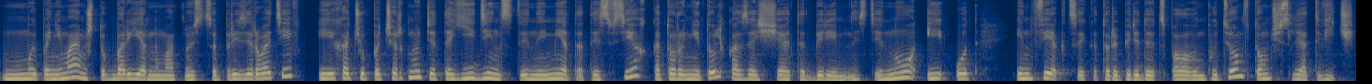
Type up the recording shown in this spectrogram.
мы понимаем, что к барьерным относится презерватив. И хочу подчеркнуть, это единственный метод из всех, который не только защищает от беременности, но и от инфекций, которые передаются половым путем, в том числе от ВИЧ.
